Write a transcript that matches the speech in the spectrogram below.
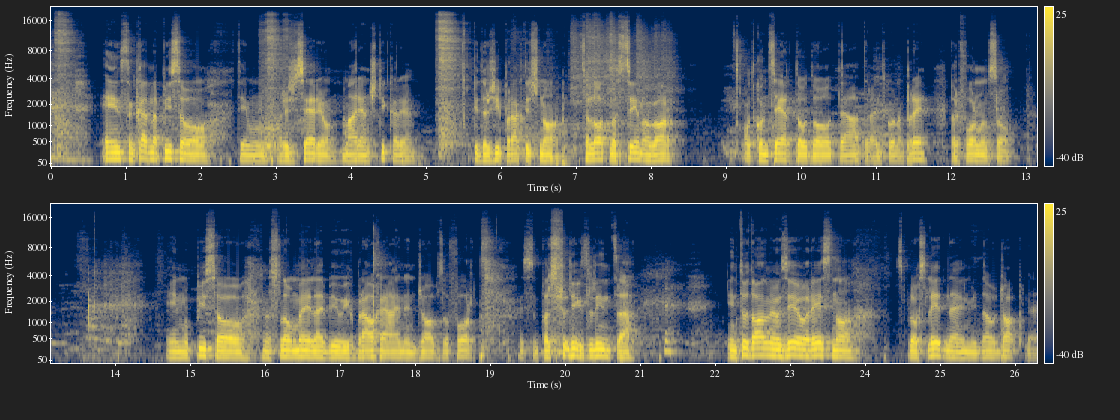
In sem kar napisal temu režiserju, Marjan Štikarju, ki drži praktično celotno sceno, gor, od koncertov do teatra in tako naprej, performancev. In mu pisal, naslov maila je bil: jih brauche einen Job sofort, jaz sem prišel iz Linca. In tudi on me je vzel resno, sploh slednje in mi dal job. Ne.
